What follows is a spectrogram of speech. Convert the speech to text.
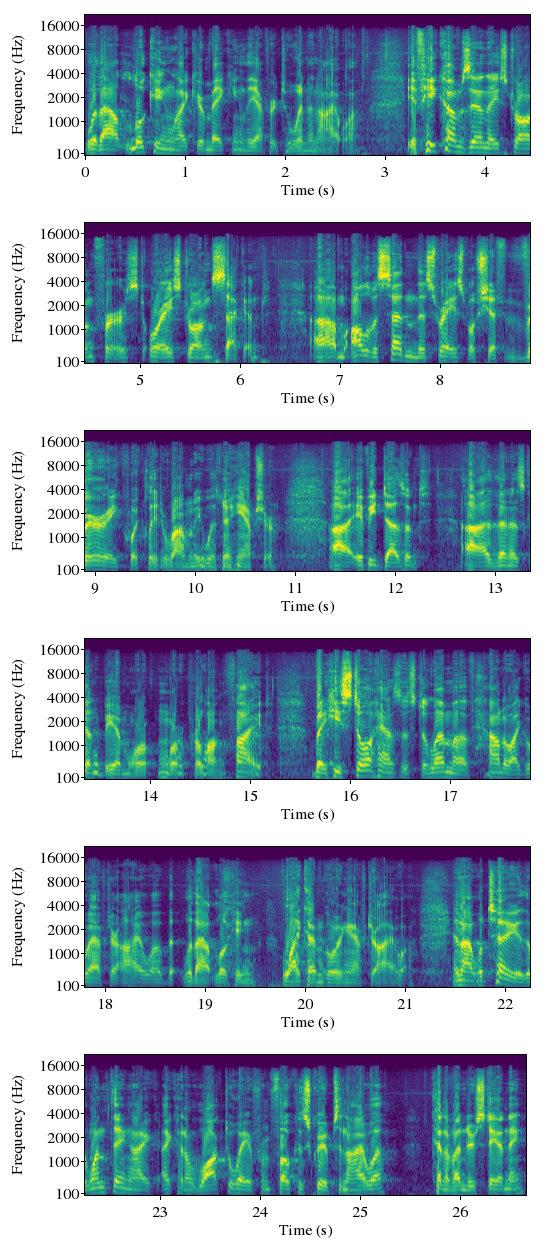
without looking like you're making the effort to win in Iowa. If he comes in a strong first or a strong second, um, all of a sudden, this race will shift very quickly to Romney with New Hampshire. Uh, If he doesn't, uh, then it's going to be a more, more prolonged fight. But he still has this dilemma of how do I go after Iowa but without looking like I'm going after Iowa? And I will tell you, the one thing I, I kind of walked away from focus groups in Iowa, kind of understanding,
